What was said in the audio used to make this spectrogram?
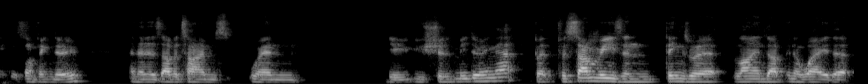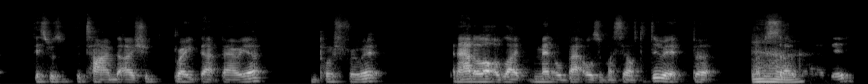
into something new. And then there's other times when you you shouldn't be doing that. But for some reason, things were lined up in a way that this was the time that I should break that barrier and push through it. and I had a lot of like mental battles with myself to do it, but I'm so Uh-huh. glad I did.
